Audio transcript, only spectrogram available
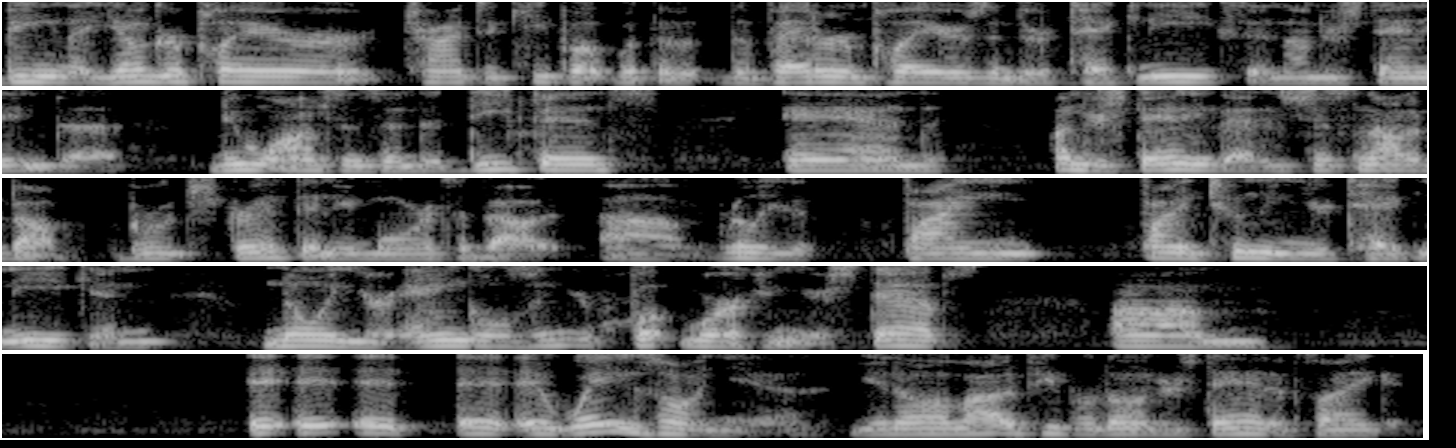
being a younger player, trying to keep up with the, the veteran players and their techniques and understanding the nuances in the defense and understanding that it's just not about brute strength anymore. It's about um, really fine fine tuning your technique and knowing your angles and your footwork and your steps. Um, it, it, it, it weighs on you. You know, a lot of people don't understand. It's like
